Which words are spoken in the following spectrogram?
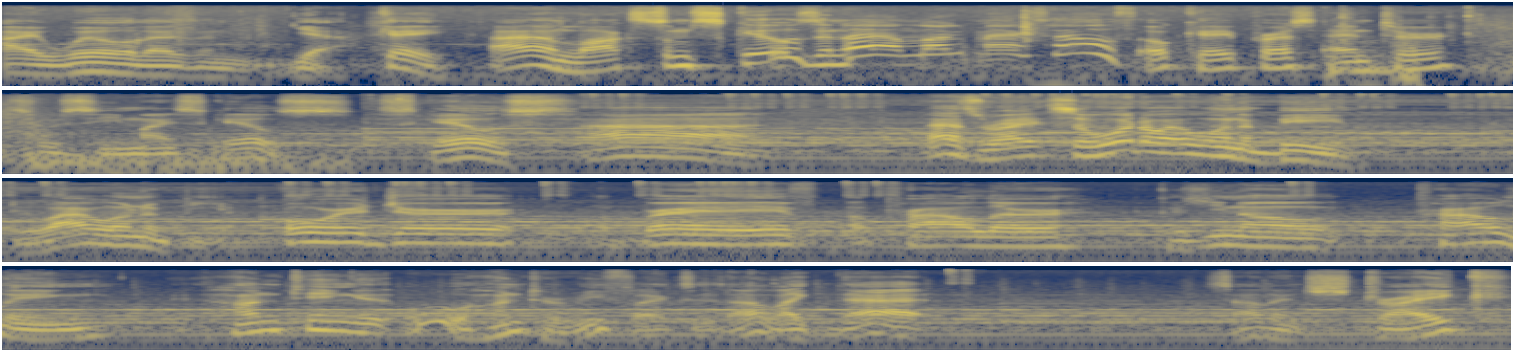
I will as in yeah. Okay, I unlocked some skills and I unlocked max health. Okay, press enter to see my skills. Skills. Ah, that's right. So what do I want to be? Do I want to be a forager, a brave, a prowler? Because you know, prowling, hunting is ooh, hunter reflexes. I like that. Silent strike.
